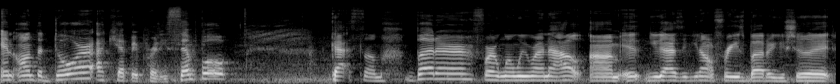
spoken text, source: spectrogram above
And on the door I kept it pretty simple got some butter for when we run out. Um, it, you guys if you don't freeze butter you should.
